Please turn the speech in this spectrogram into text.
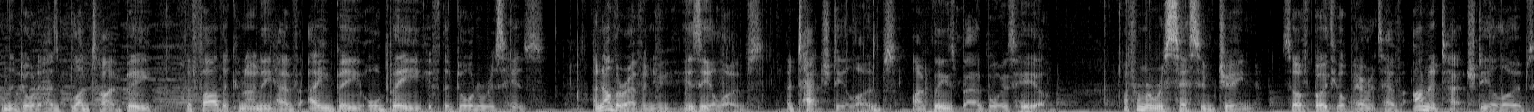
and the daughter has blood type B, the father can only have AB or B if the daughter is his. Another avenue is earlobes. Attached earlobes, like these bad boys here, are from a recessive gene. So if both your parents have unattached earlobes,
